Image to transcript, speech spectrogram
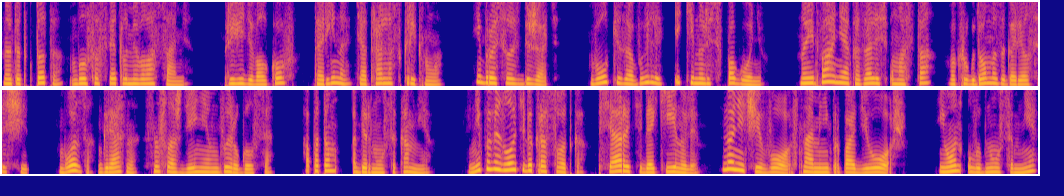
но этот кто-то был со светлыми волосами. При виде волков Тарина театрально вскрикнула и бросилась бежать. Волки завыли и кинулись в погоню. Но едва они оказались у моста, вокруг дома загорелся щит. Боза, грязно, с наслаждением выругался, а потом обернулся ко мне. «Не повезло тебе, красотка, псяры тебя кинули. Но ничего, с нами не пропадешь». И он улыбнулся мне,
